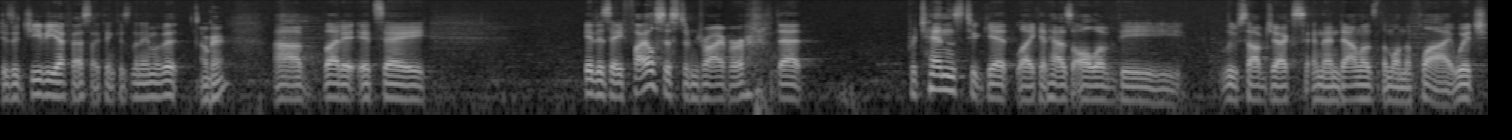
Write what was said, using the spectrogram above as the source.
is it GVFS? I think is the name of it. Okay. Uh, but it, it's a it is a file system driver that pretends to get like it has all of the loose objects and then downloads them on the fly, which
